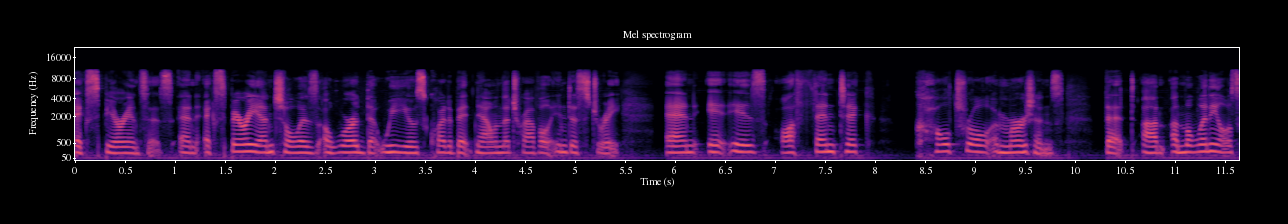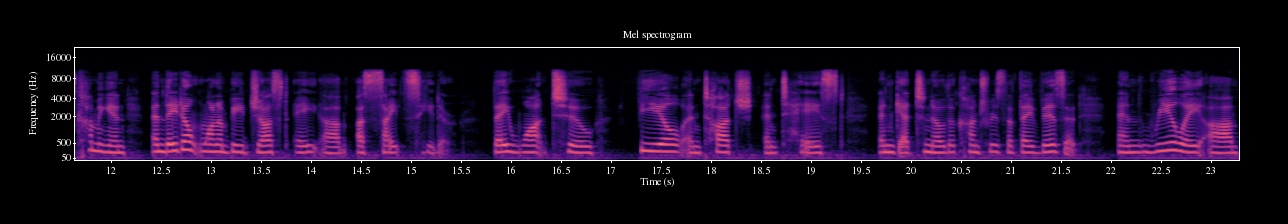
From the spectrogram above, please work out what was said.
experiences, and experiential is a word that we use quite a bit now in the travel industry. And it is authentic cultural immersions that um, a millennial is coming in, and they don't want to be just a, um, a sightseer. They want to feel and touch and taste and get to know the countries that they visit. And really, um,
